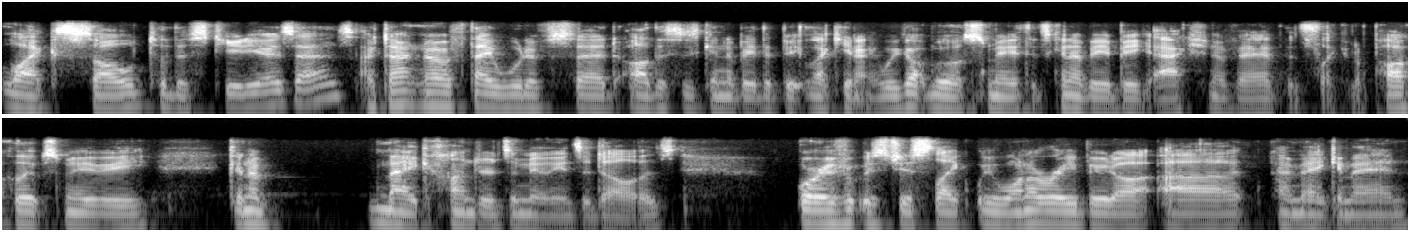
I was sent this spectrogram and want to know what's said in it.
like sold to the studios as. I don't know if they would have said, "Oh, this is going to be the big like you know we got Will Smith. It's going to be a big action event. It's like an apocalypse movie, going to make hundreds of millions of dollars," or if it was just like we want to reboot our uh, Omega Man.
